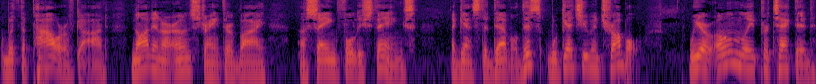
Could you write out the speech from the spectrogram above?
with the power of God, not in our own strength or by uh, saying foolish things against the devil. This will get you in trouble. We are only protected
